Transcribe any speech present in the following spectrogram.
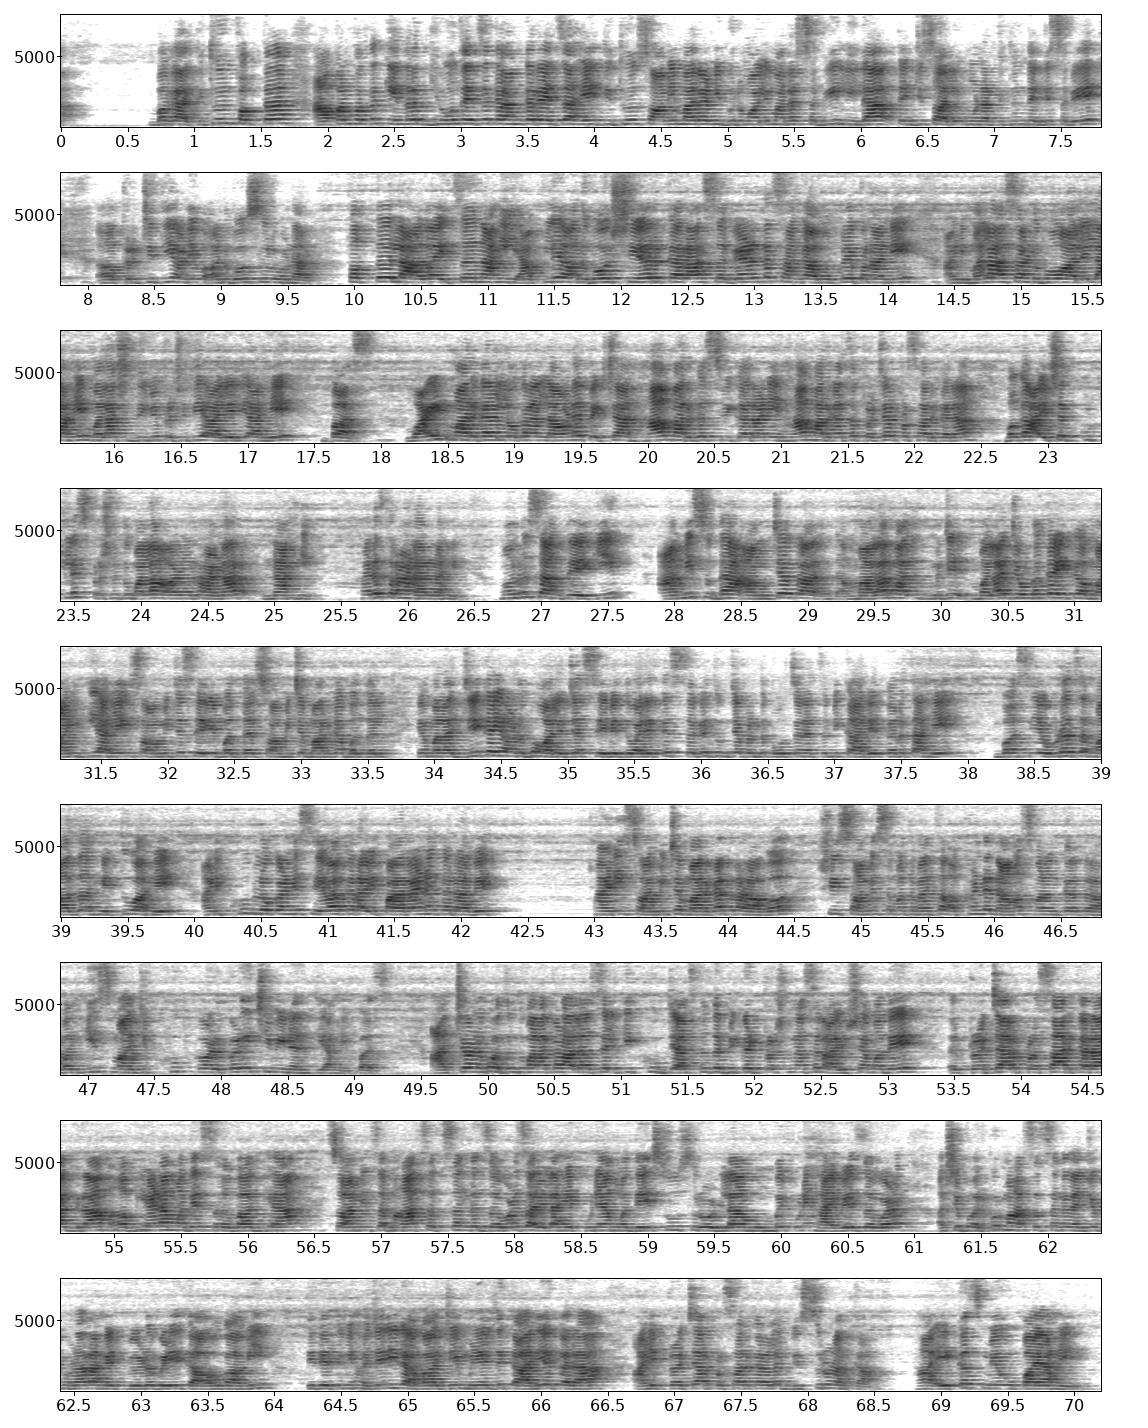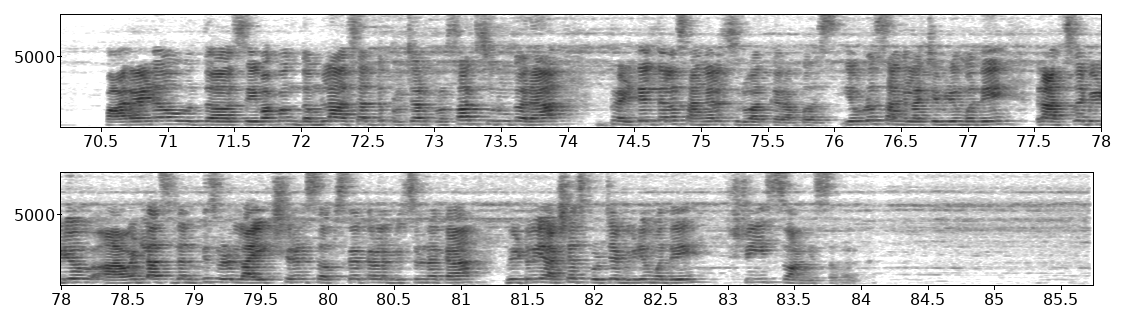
बघा तिथून फक्त आपण फक्त केंद्रात घेऊन जायचं काम करायचं आहे. तिथून स्वामी महाराज आणि गुरुमाली महाराज सगळी लीला त्यांची चालू होणार. तिथून त्यांचे सगळे प्रचिती आणि अनुभव सुरू होणार. फक्त लावायचं नाही. आपले अनुभव शेअर करा. सगळ्यांना सांगा मोकळेपणाने. आणि मला असा अनुभव आलेला आहे. मला अशी दिव्य प्रचिती आलेली आहे. बस. वाईट मार्गाला लोकांना लावण्यापेक्षा हा मार्ग स्वीकारा आणि हा मार्गाचा प्रचार प्रसार करा. बघा आयुष्यात कुठलेच प्रश्न तुम्हाला राहणार नाही. खरंच राहणार नाही. म्हणून सांगते की आम्ही सुद्धा आमच्या का- मला म्हणजे मला जेवढं काही माहिती आहे स्वामीच्या सेवेबद्दल स्वामीच्या मार्गाबद्दल किंवा मला जे काही अनुभव आले ज्या सेवेद्वारे ते सगळे तुमच्यापर्यंत पोहोचवण्याचं मी कार्य करत आहे. बस एवढंच माझा हेतू आहे. आणि खूप लोकांनी सेवा करावी पारायण करावेत. आणि स्वामीच्या मार्गात राहावं. श्री स्वामी समर्थांचं अखंड नामस्मरण करत राहावं. हीच माझी खूप कळकळीची विनंती आहे. बस. आजच्या अनुभवातून तुम्हाला कळालं असेल की खूप जास्त जर बिकट प्रश्न असेल आयुष्यामध्ये तर प्रचार प्रसार करा ग्राम अभियानामध्ये सहभाग घ्या. स्वामींचा महासत्संग जवळ चाललेला आहे पुण्यामध्ये सुस रोडला मुंबई पुणे हायवे जवळ. असे भरपूर महासत्संग त्यांचे होणार आहेत वेळोवेळी गावोगावी. तिथे तुम्ही हजेरी राहा जे मिळेल ते कार्य करा आणि प्रचार प्रसार करायला विसरू नका. हा एकच मेव उपाय आहे. पारायण सेवा पण दमला असाल तर प्रचार प्रसार सुरू करा. भेटेल त्याला सांगायला सुरुवात करा. बस. एवढं सांगेल आजच्या व्हिडिओमध्ये. तर आजचा व्हिडिओ आवडला असेल तर नक्कीच व्हिडिओ लाईक शेअर सबस्क्राईब करायला विसरू नका. भेटूया अशाच पुढच्या व्हिडिओमध्ये. श्री स्वामी समर्थ.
